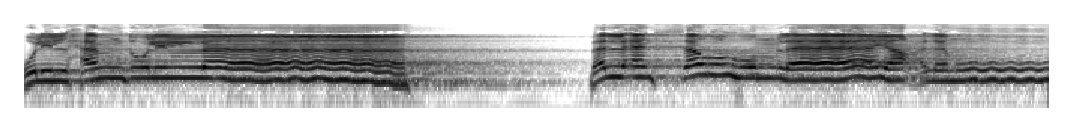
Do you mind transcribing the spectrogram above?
قل الحمد لله بل أكثرهم لا يعلمون.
